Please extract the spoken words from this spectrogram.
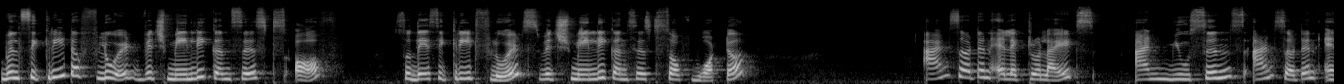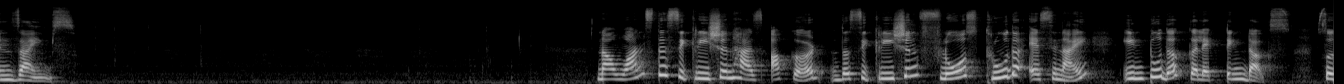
will secrete a fluid which mainly consists of, so they secrete fluids which mainly consists of water, and certain electrolytes and mucins and certain enzymes. Now once the secretion has occurred, the secretion flows through the acini into the collecting ducts. So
